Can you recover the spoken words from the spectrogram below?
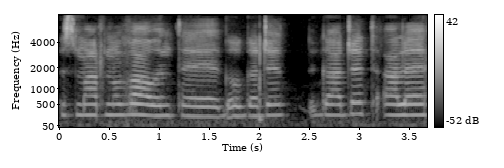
zmarnowałem tego gadżet, gadżet, ale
